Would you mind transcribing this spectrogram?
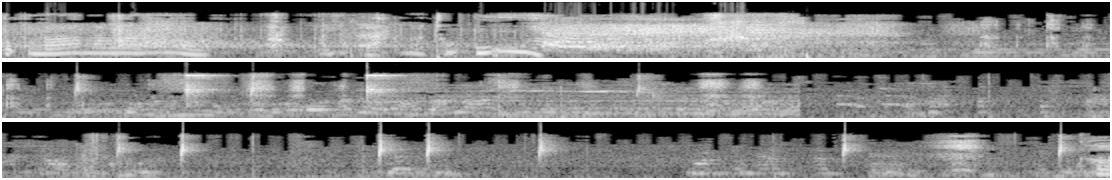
ตกน้ำมาแล้วไม่แรงนะทุกอุ้ย ก็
